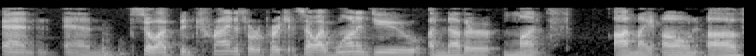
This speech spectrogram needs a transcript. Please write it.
And and so I've been trying to sort of approach it. So I want to do another month on my own of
